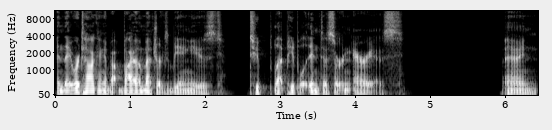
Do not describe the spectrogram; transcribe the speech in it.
And they were talking about biometrics being used to let people into certain areas. Mean,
